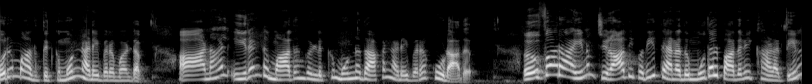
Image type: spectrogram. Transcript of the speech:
ஒரு மாதத்திற்கு முன் நடைபெற வேண்டும். ஆனால் இரண்டு மாதங்களுக்கு முன்னதாக நடைபெறக்கூடாது. எவ்வாறாயினும் ஜனாதிபதி தனது முதல் பதவிக்காலத்தின்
